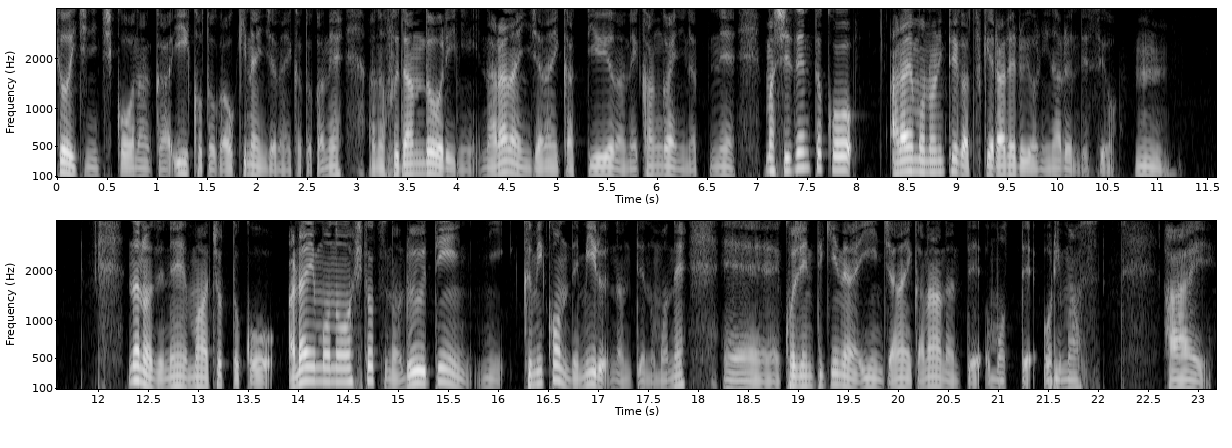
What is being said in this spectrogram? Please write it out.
今日一日こうなんかいいことが起きないんじゃないかとかね、あの普段通りにならないんじゃないかっていうようなね、考えになってね、まあ自然とこう、洗い物に手がつけられるようになるんですよ。うん。なのでね、まあちょっとこう、洗い物を一つのルーティーンに組み込んでみるなんていうのもね、えー、個人的にはいいんじゃないかななんて思っております。はい。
